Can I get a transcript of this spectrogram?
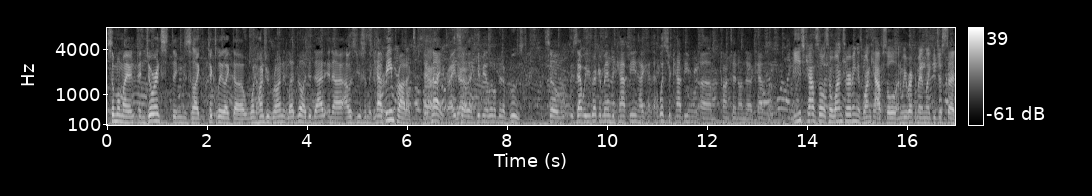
some of my endurance things, like particularly like the 100 run in Leadville, I did that, and uh, I was using the caffeine product Yeah. at night, right? So Yeah. that give me a little bit of boost. So is that what you recommend? The caffeine? What's your caffeine um, content on the capsules? Each capsule, so one serving is one capsule, and we recommend, like you just said,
